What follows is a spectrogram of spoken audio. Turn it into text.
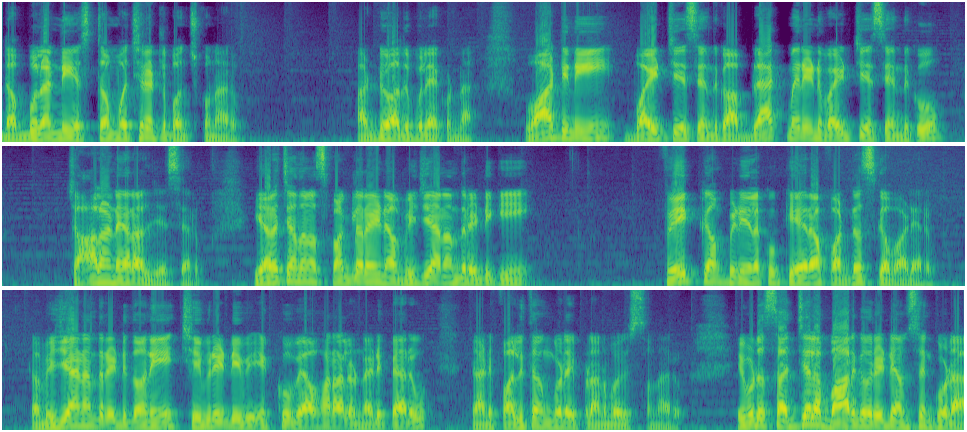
డబ్బులన్నీ ఇష్టం వచ్చినట్లు పంచుకున్నారు. అడ్డు అదుపు లేకుండా వాటిని వైట్ చేసేందుకు ఆ బ్లాక్ మనీని వైట్ చేసేందుకు చాలా నేరాలు చేశారు. ఎర్రచందన స్మగ్లర్ అయిన విజయానంద రెడ్డికి ఫేక్ కంపెనీలకు కేర్ ఆఫ్ అడ్రస్గా వాడారు. ఇక విజయానంద చెవిరెడ్డి ఎక్కువ వ్యవహారాలు నడిపారు. దాని ఫలితం కూడా ఇప్పుడు అనుభవిస్తున్నారు. ఇప్పుడు సజ్జల భార్గవరెడ్డి అంశం కూడా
